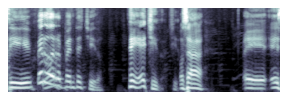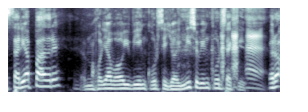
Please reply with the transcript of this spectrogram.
sí, pero de repente es chido. Sí, es chido, chido. O sea, eh, estaría padre. A lo mejor ya voy bien cursi, yo inicio bien cursi aquí. Pero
